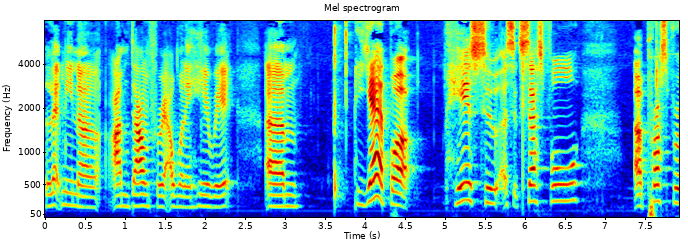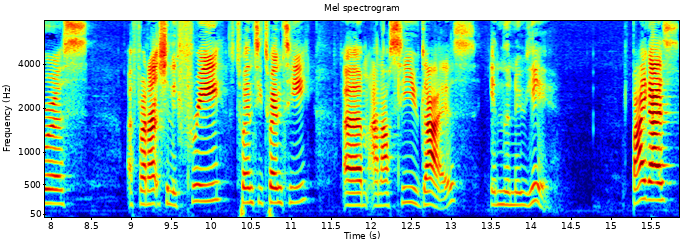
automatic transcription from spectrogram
Let me know. I'm down for it. I want to hear it. Um, yeah, but here's to a successful, a prosperous, a financially free 2020. Um, and I'll see you guys in the new year. Bye, guys.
